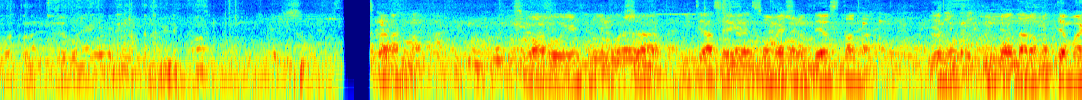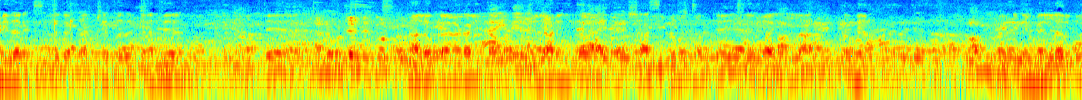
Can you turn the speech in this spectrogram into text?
ಇವತ್ತು ನನ್ನ ಚಿರಋಣಿಯಾಗಿರ್ತೀನಿ ಅಂತ ನಾನು ನಮಸ್ಕಾರ. ಸುಮಾರು ಎಂಟುನೂರು ವರ್ಷ ಇತಿಹಾಸ ಇದೆ, ಸೋಮೇಶ್ವರನ ದೇವಸ್ಥಾನ ಏನು ಒಂದು ಮತ್ತೆ ಮಾಡಿದ್ದಾರೆ ಸಿದ್ಧಘಟ್ಟ ಕ್ಷೇತ್ರದ ಜನತೆ, ಮತ್ತು ತಾಲೂಕು ಆಡಳಿತ ಜಿಲ್ಲಾಡಳಿತ ಮತ್ತು ಶಾಸಕರು ಮತ್ತು ಇರುವ ಎಲ್ಲ ಗಣ್ಯರು. ನಿಮ್ಮೆಲ್ಲರಿಗೂ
